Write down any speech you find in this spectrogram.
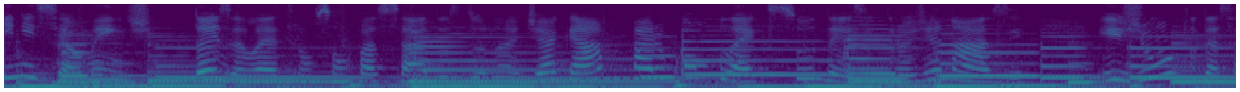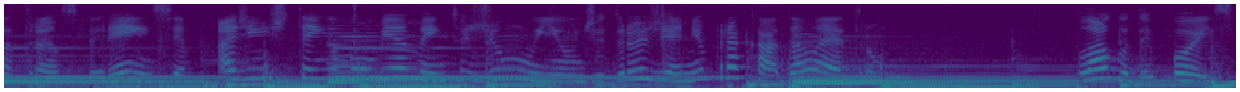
inicialmente, dois elétrons são passados do NADH para o complexo desidrogenase, e junto dessa transferência, a gente tem o bombeamento de um íon de hidrogênio para cada elétron. Logo depois,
